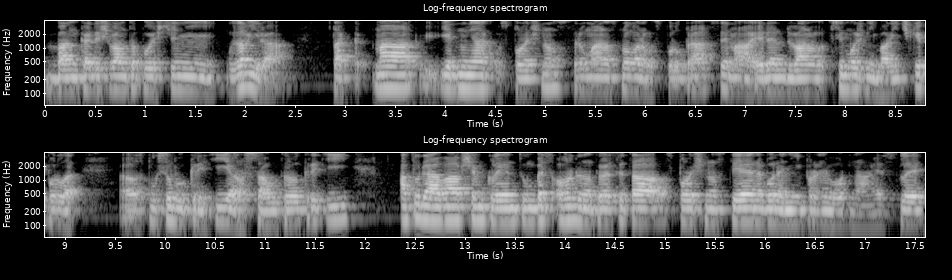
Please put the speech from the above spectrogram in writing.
banka, když vám to pojištění uzavírá, tak má jednu nějakou společnost, kterou má nasmluvanou spolupráci, má jeden, dva nebo tři možný balíčky podle způsobu krytí a rozsahu toho krytí a tu dává všem klientům bez ohledu na to, jestli ta společnost je nebo není pro ně vhodná, jestli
